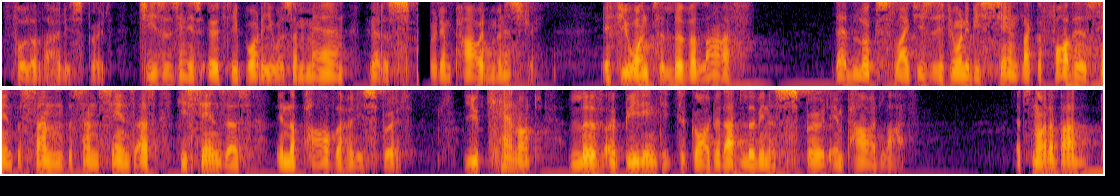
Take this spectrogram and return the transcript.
full of the Holy Spirit. Jesus, in his earthly body, was a man who had a spirit empowered ministry. If you want to live a life that looks like Jesus, if you want to be sent like the Father has sent the Son, the Son sends us, he sends us in the power of the Holy Spirit. You cannot live obediently to God without living a spirit empowered life. It's not about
